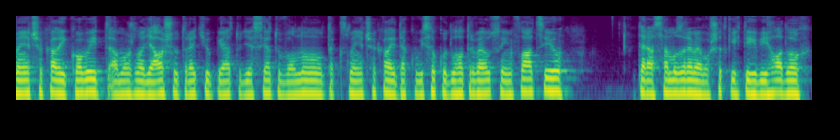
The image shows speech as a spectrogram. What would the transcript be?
sme nečakali COVID a možno ďalšiu, tretiu, piatu, desiatu vlnu, tak sme nečakali takú vysokú dlhotrvajúcu infláciu. Teraz samozrejme vo všetkých tých výhľadoch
